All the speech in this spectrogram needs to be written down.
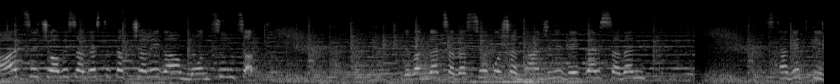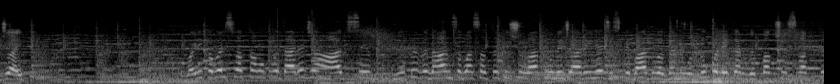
आज से 24 अगस्त तक चलेगा मॉनसून सत्र। दिवंगत सदस्यों को श्रद्धांजलि देकर सदन स्थगित की जाएगी। बड़ी खबर इस वक्त हम आपको बता रहे हैं, जहाँ आज से यूपी विधानसभा सत्र की शुरुआत होने जा रही है, जिसके बाद विभिन्न मुद्दों को लेकर विपक्ष इस वक्त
